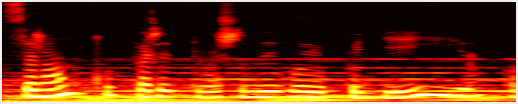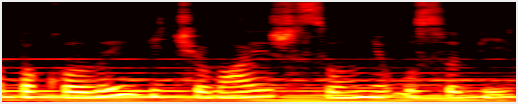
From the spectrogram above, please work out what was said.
зранку перед важливою подією або коли відчуваєш сумнів у собі.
